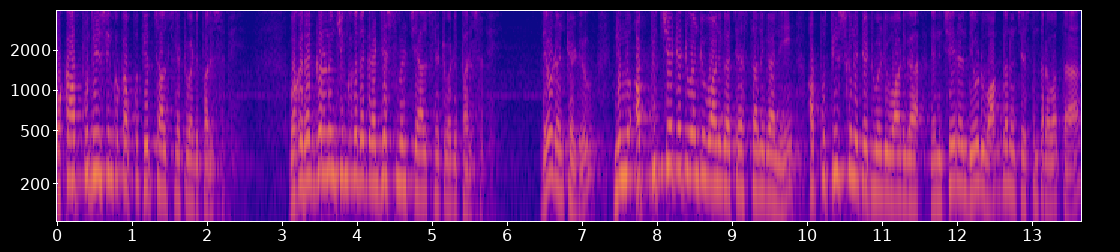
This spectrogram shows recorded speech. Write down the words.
ఒక అప్పు తీసి ఇంకొక అప్పు తీర్చాల్సినటువంటి పరిస్థితి. ఒక దగ్గర నుంచి ఇంకొక దగ్గర అడ్జస్ట్మెంట్ చేయాల్సినటువంటి పరిస్థితి. దేవుడు అంటాడు నిన్ను అప్పిచ్చేటటువంటి వాడిగా చేస్తాను కానీ అప్పు తీసుకునేటటువంటి వాడిగా నేను చేయనని దేవుడు వాగ్దానం చేసిన తర్వాత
